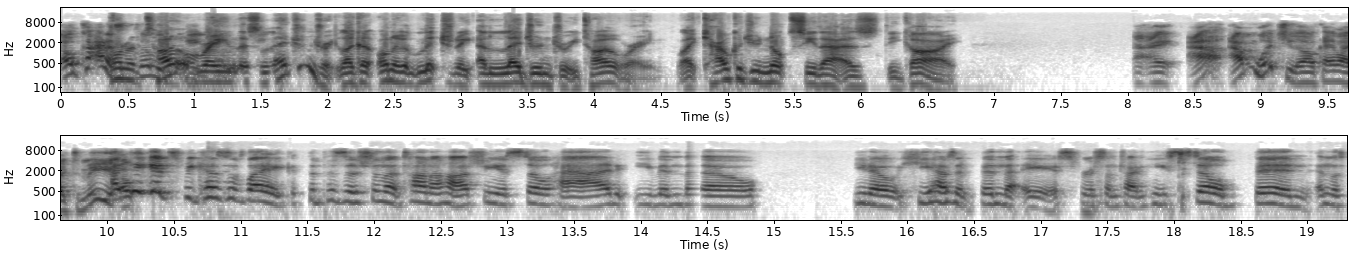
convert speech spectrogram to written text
Okada's on a clearly title reign that's legendary, like a, on a literally a legendary title reign. Like, how could you not see that as the guy? I, I I'm with you. Okay, like to me, I think it's because of like the position that Tanahashi has still had, even though, you know, he hasn't been the ace for some time. He's still been in the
